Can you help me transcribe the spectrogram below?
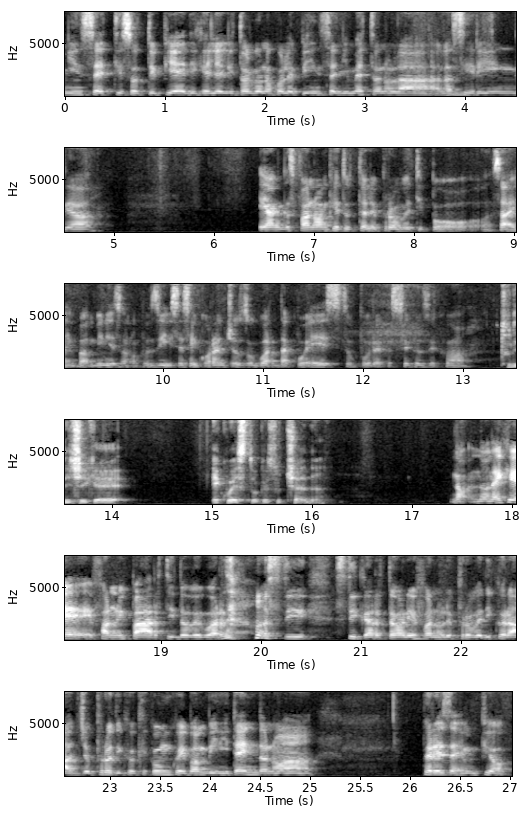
gli insetti sotto i piedi che glieli tolgono con le pinze e gli mettono la, la Mm. siringa. E anche- fanno anche tutte le prove, tipo, sai, i bambini sono così, se sei coraggioso guarda questo, oppure queste cose qua. Tu dici che è questo che succede? No, non è che fanno i party dove guardano sti, sti cartoni e fanno le prove di coraggio, però dico che comunque i bambini tendono a, per esempio,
